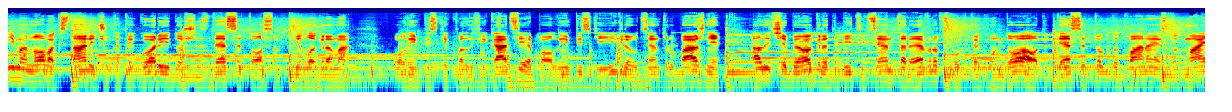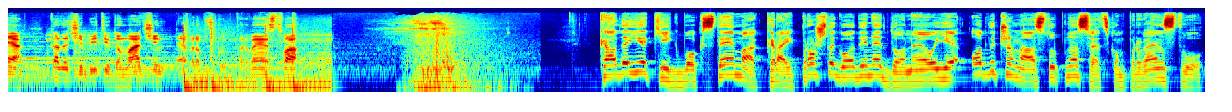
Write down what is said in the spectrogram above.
ima Novak Stanić u kategoriji do 68 kg olimpijske kvalifikacije pa olimpijske igre u centru pažnje, ali će Beograd biti centar evropskog tekondoa od 10. do 12. maja, kada će biti domaćin evropskog prvenstva. Kada je kickboks tema, kraj prošle godine doneo je odličan nastup na svetskom prvenstvu.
